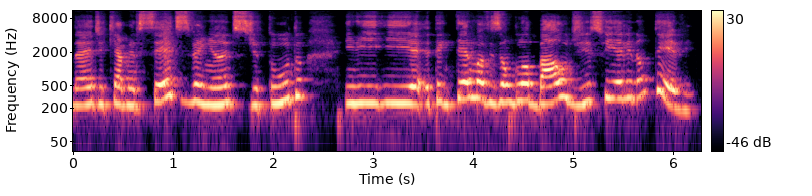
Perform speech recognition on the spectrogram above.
né, de que a Mercedes vem antes de tudo e, e, tem que ter uma visão global disso e ele não teve.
